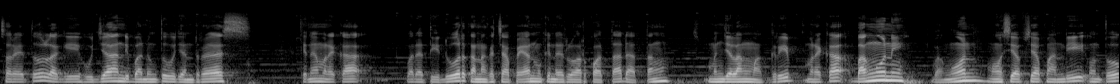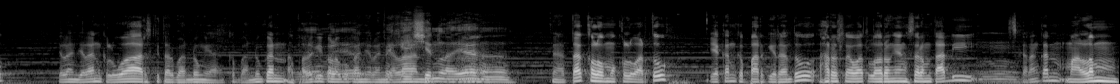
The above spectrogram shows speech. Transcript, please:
Sore itu lagi hujan di Bandung tuh hujan deras. Akhirnya mereka pada tidur karena kecapean mungkin dari luar kota datang menjelang maghrib mereka bangun nih bangun mau siap-siap mandi untuk jalan-jalan keluar sekitar Bandung ya ke Bandung kan apalagi kalau bukan jalan-jalan lah ya. Nah, heeh. ternyata kalau mau keluar tuh ya kan ke parkiran tuh harus lewat lorong yang serem tadi sekarang kan malam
